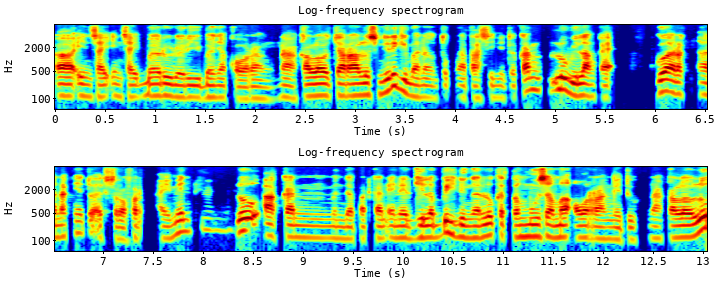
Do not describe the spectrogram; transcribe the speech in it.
uh, insight-insight baru dari banyak orang. Nah, kalau cara lu sendiri gimana untuk ngatasin itu? Kan lu bilang kayak gue anak anaknya itu extrovert. I mean, Hmm. lu akan mendapatkan energi lebih dengan lu ketemu sama orang gitu. Nah, kalau lu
